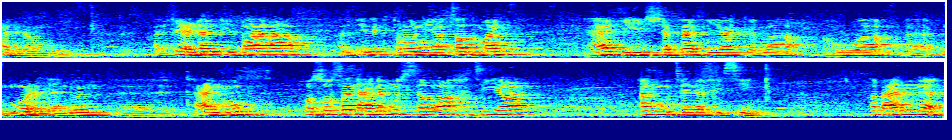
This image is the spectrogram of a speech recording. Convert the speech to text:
العمومية فعلا الإدارة الإلكترونية تضمن هذه الشفافية كما هو آه، معلن عنه خصوصا على مستوى اختيار المتنافسين. طبعا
